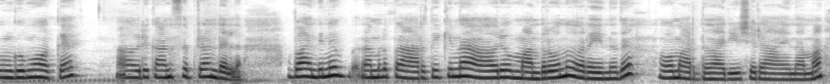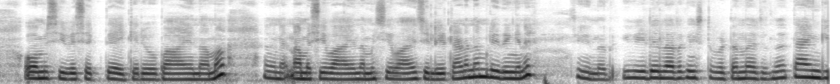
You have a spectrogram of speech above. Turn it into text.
കുങ്കുമവും ഒക്കെ ആ ഒരു കൺസെപ്റ്റ് ഉണ്ടല്ലോ. അപ്പോൾ അതിന് നമ്മൾ പ്രാർത്ഥിക്കുന്ന ആ ഒരു മന്ത്രം എന്ന് പറയുന്നത് ഓം അർദ്ധനാരീശ്വരായ നമ ഓം ശിവശക്തി ഐക്യരൂപായ നമ അങ്ങനെ നമശിവായ നമശിവായ ചൊല്ലിയിട്ടാണ് നമ്മളിതിങ്ങനെ ചെയ്യുന്നത്. ഈ വീഡിയോ എല്ലാവർക്കും ഇഷ്ടപ്പെട്ടെന്ന് വരുന്നത് താങ്ക്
